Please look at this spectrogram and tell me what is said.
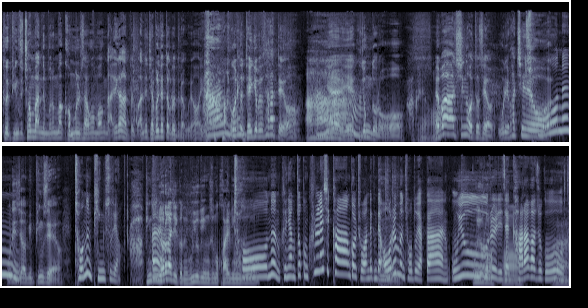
저그 빙수 처음 만든 분은 막 건물 사고 막 난리가 났다. 완전 재벌됐다 그러더라고요. 예. 그걸 또 대기업에서 사갔대요. 아. 예, 예, 그 정도로. 아 그래요? 에바 씨는 어떠세요? 우리 화채예요? 저는- 우리 저 미- 빙수예요. 저는 빙수요. 아, 빙수 네. 여러 가지 있거든요. 우유 빙수, 뭐 과일 빙수. 저는 그냥 조금 클래식한 걸 좋아하는데 근데 얼음은 저도 약간 우유를 음. 우유로. 이제 어. 갈아가지고 네.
